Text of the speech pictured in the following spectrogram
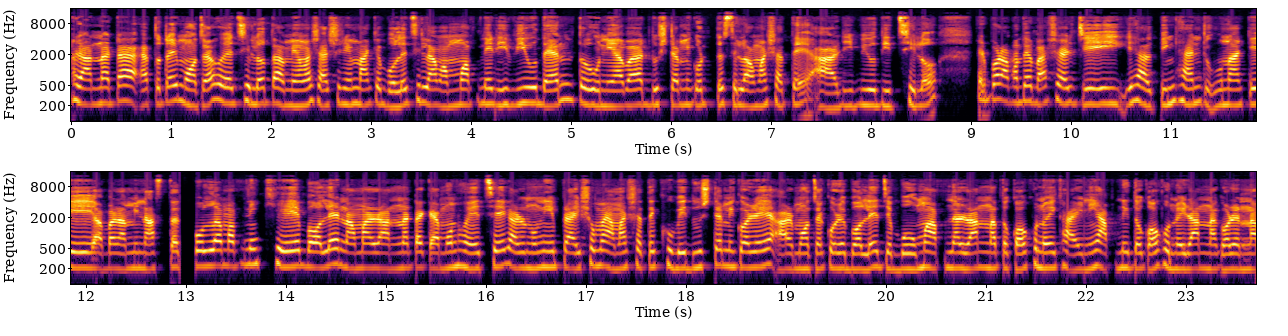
রান্নাটা এতটাই মজা হয়েছিল, তো আমি আমার শাশুড়ি মাকে বলেছিলাম, আম্মু, আপনি রিভিউ দেন। তো উনি আবার দুষ্টামি করতেছিল আমার সাথে, আর রিভিউ দিচ্ছিল। এরপর আমাদের বাসার যেই হেল্পিং হ্যান্ড উনাকে আবার আমি নাস্তা বললাম, আপনি খেয়ে বলেন আমার রান্নাটা কেমন হয়েছে? কারণ উনি প্রায় সময় আমার সাথে খুবই দুষ্টামি করে আর মজা করে বলে যে, বৌমা, আপনার রান্না তো কখনোই খায়নি আপনি তো কখনোই রান্না করেন না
